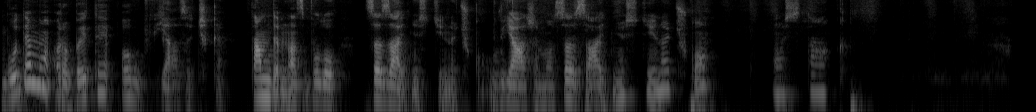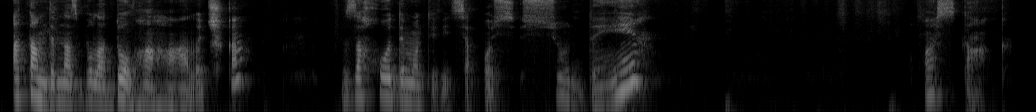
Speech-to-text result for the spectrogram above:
будемо робити обв'язочки. Там, де в нас було за задню стіночку, в'яжемо за задню стіночку. Ось так. А там, де в нас була довга галочка, заходимо, дивіться, ось сюди. Ось так.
